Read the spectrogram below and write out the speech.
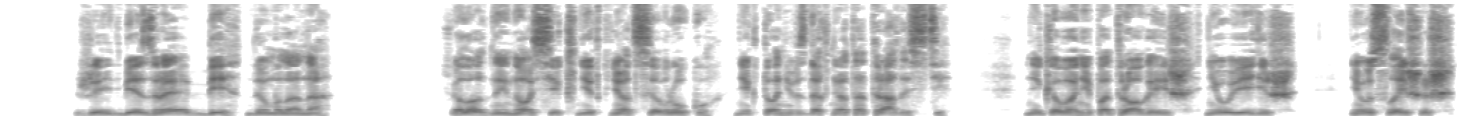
— Жить без Рэбби, — думала она. Холодный носик не ткнется в руку, никто не вздохнет от радости. Никого не потрогаешь, не увидишь, не услышишь.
